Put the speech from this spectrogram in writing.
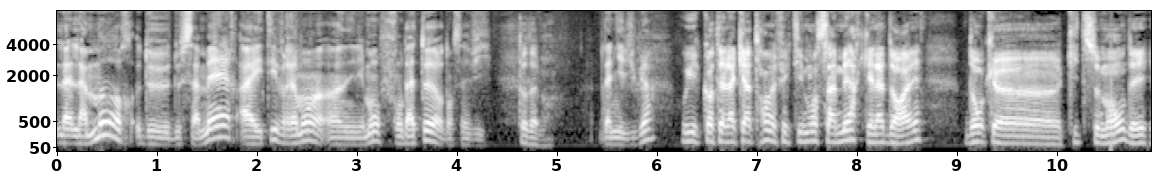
la, mort de, sa mère a été vraiment un élément fondateur dans sa vie. Totalement. Daniel Dubia Oui, quand elle a 4 ans, effectivement, sa mère qu'elle adorait, donc euh, quitte ce monde et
